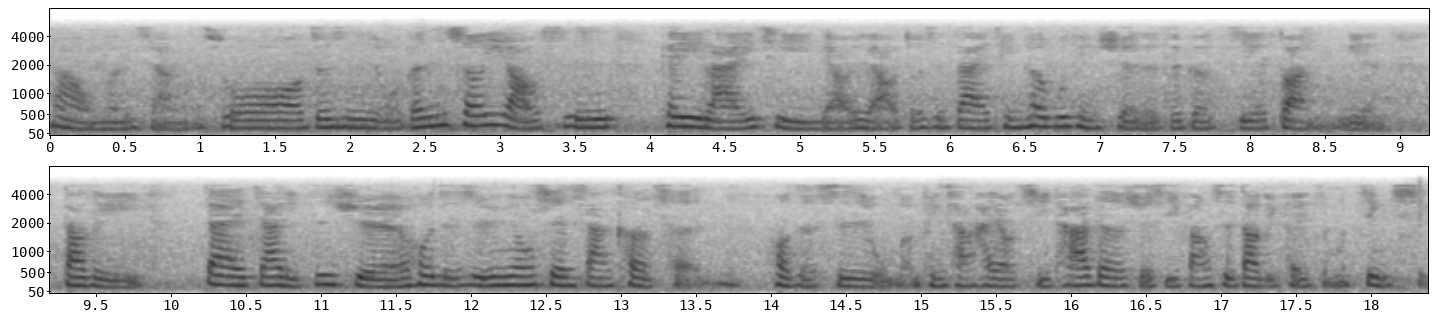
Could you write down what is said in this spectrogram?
那我们想说，就是我跟修义老师可以来一起聊一聊，就是在停课不停学的这个阶段里面，到底在家里自学，或者是运用线上课程，或者是我们平常还有其他的学习方式，到底可以怎么进行？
